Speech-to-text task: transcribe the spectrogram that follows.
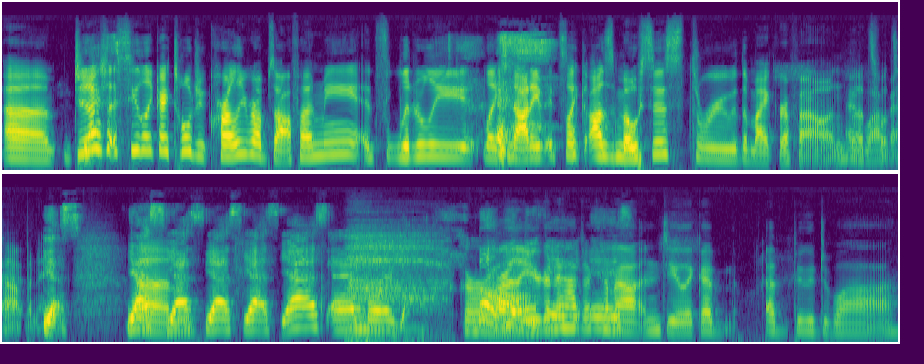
Um, did I Yes. s- see, like I told you, Carly rubs off on me? It's literally like not even, it's like osmosis through the microphone. That's what's it. happening. Yes. Yes, Um, yes, yes, yes, yes, and more. Yes. Girl. But Carly, you're gonna have to come is- out and do like a a boudoir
